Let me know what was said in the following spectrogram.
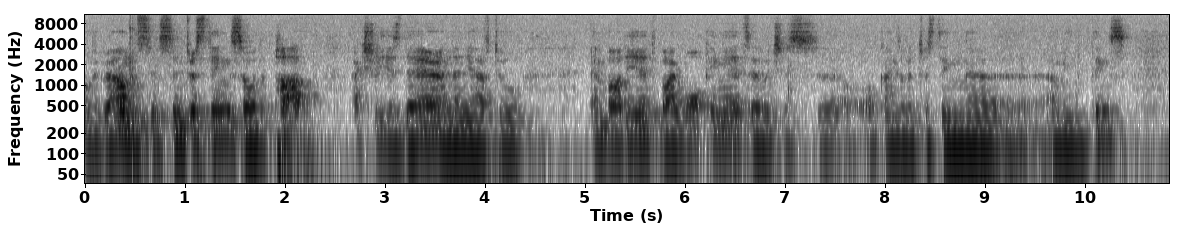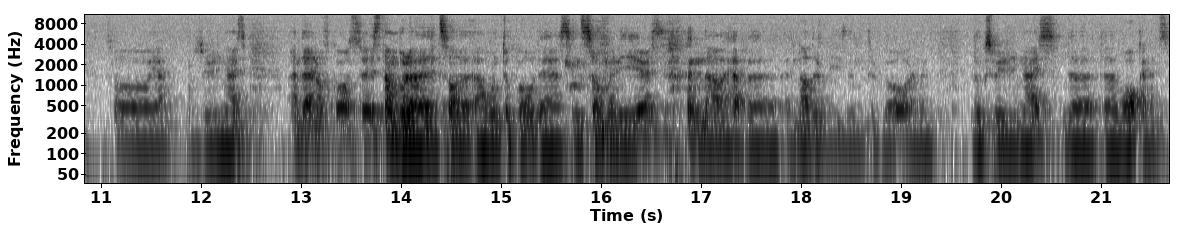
on the ground, It's, is interesting. So the path actually is there, and then you have to embody it by walking it, uh, which is uh, all kinds of interesting, uh, I mean, things. So yeah, it was really nice. And then of course Istanbul, uh, it's all, I want to go there since so many years, and now I have uh, another reason to go, and it looks really nice. The the walk and it's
